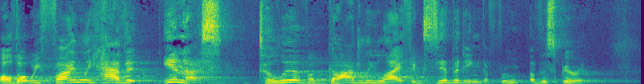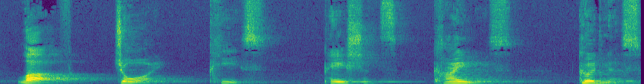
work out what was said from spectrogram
although we finally have it in us to live a godly life exhibiting the fruit of the Spirit love, joy, peace, patience, kindness, goodness,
